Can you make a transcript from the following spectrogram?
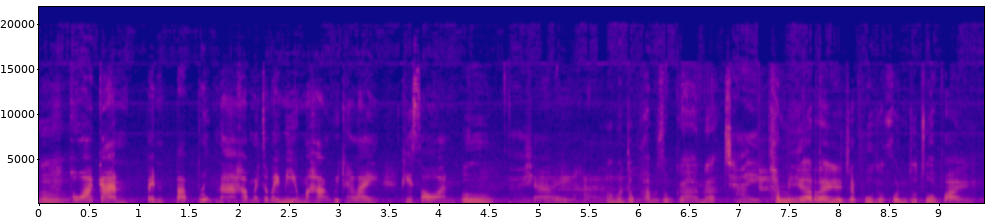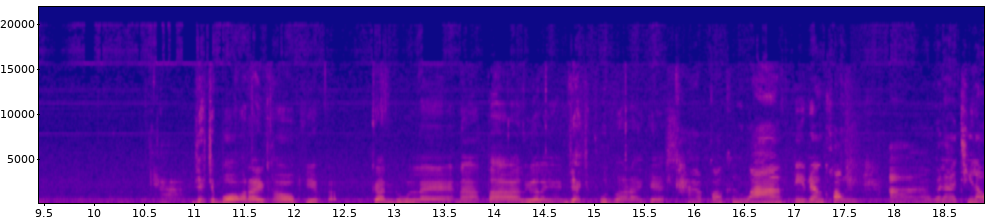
เออ เพราะว่าการเป็นปรับรูปหน้าค่ะ มันจะไม่มีมหาวิทยาลัยที่สอน เออใช่ค่ะเออมันต้องผ่านประสบการณ์นะ ใช่ถ้ามีอะไรอยากจะพูดกับคนทั่วๆไป ค่ะ อยากจะบอกอะไรเขาเกี่ยวกับ การดูแลหน้าตาหรืออะไรอย่างเงี้ยอยากจะพูดว่าอะไรเกสค่ะก็คือว่าในเรื่องของอาเวลาที่เรา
